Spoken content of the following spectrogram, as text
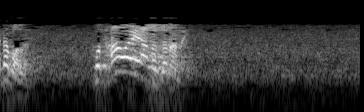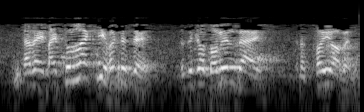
এটা বলেন। কোথাও এই আলোচনা নেই। তাহলে এই বাইতুল্লাহ কি হইতেছে? যদি কেউ দলিল দেয়, এটা সই হবে না।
